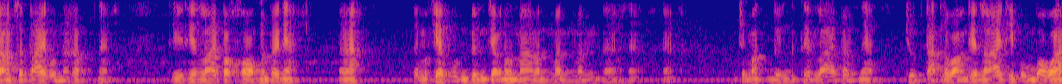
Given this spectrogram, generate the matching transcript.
ตามสไตล์ผมนะครับ เนี่ย ตีเทนไลน์ประคองขึ้นไปเนี่ยใช่ไหม แต่เมื่อกี้ผมดึงจากนู่นมามันมันมันจะมักดึงเทนไลน์แบบเนี้ยจุดตัดระหว่างเทนไลน์ที่ผมบอกว่า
